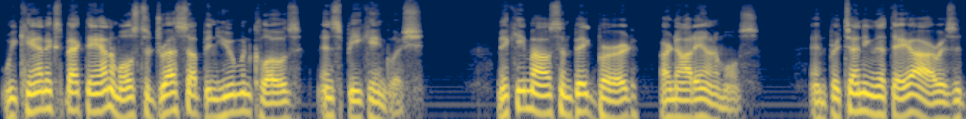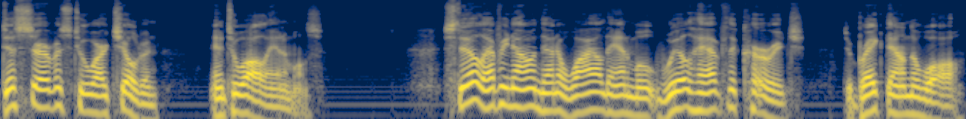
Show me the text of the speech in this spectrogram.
We can't expect animals to dress up in human clothes and speak English. Mickey Mouse and Big Bird are not animals, and pretending that they are is a disservice to our children and to all animals. Still, every now and then a wild animal will have the courage to break down the wall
